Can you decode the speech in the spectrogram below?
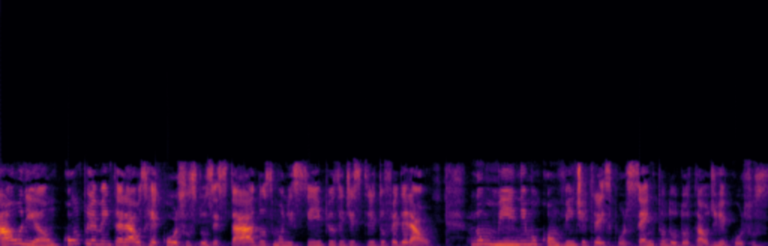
A União complementará os recursos dos estados, municípios e Distrito Federal, no mínimo com 23% do total de recursos,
